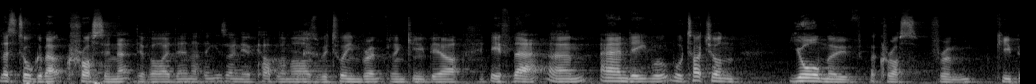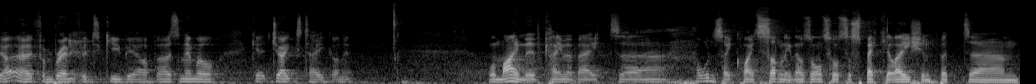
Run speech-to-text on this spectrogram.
Let's talk about crossing that divide then. I think it's only a couple of miles between Brentford and QPR, if that. Um, Andy, we'll, we'll touch on your move across from QPR, uh, from Brentford to QPR first, and then we'll get Jake's take on it. Well, my move came about, uh, I wouldn't say quite suddenly, there was all sorts of speculation, but, um,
